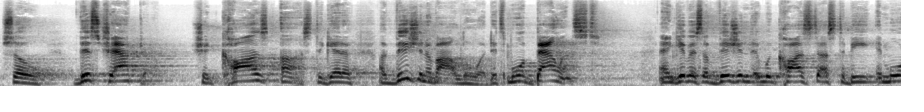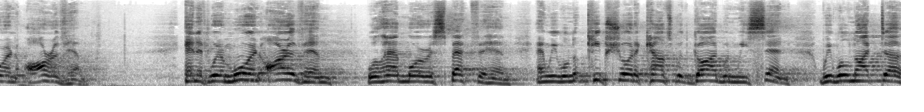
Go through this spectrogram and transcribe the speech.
So this chapter should cause us to get a, a vision of our Lord that's more balanced and give us a vision that would cause us to be more in awe of Him. And if we're more in awe of Him, we'll have more respect for Him. And we will keep short accounts with God when we sin. We will not uh,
